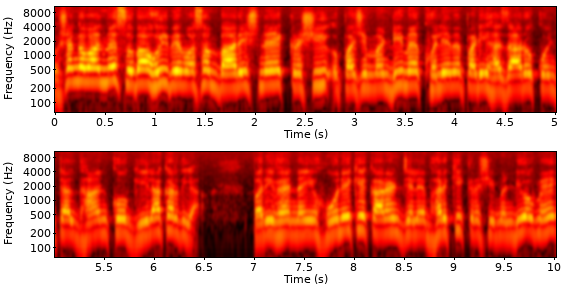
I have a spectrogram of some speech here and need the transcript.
होशंगाबाद में सुबह हुई बेमौसम बारिश ने कृषि उपज मंडी में खुले में पड़ी हज़ारों क्विंटल धान को गीला कर दिया। परिवहन नहीं होने के कारण ज़िले भर की कृषि मंडियों में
